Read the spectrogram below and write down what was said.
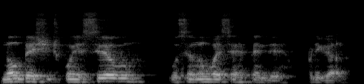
Não deixe de conhecê-lo, você não vai se arrepender. Obrigado.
